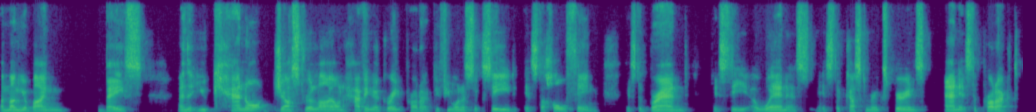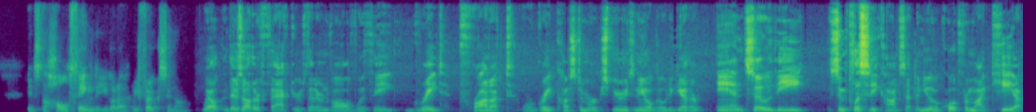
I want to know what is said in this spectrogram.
among your buying base and that you cannot just rely on having a great product if you want to succeed. It's the whole thing. It's the brand, it's the awareness, it's the customer experience, and it's the product. It's the whole thing that you've got to be focusing on. Well, there's other factors that are involved with the great product or great customer experience, and they all go together. And so the simplicity concept, and you have a quote from IKEA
